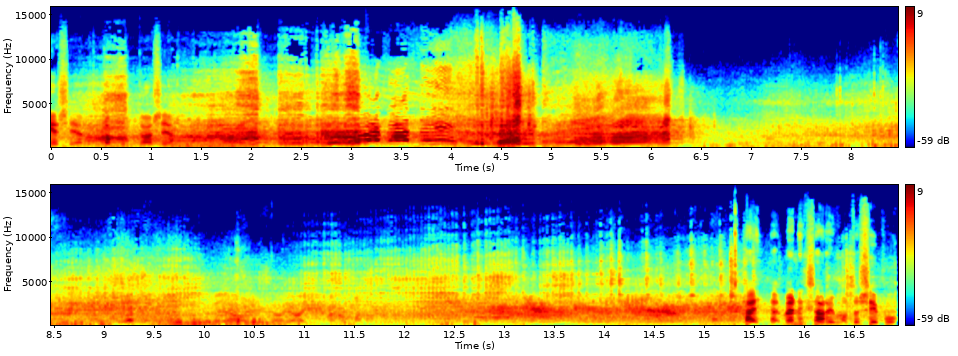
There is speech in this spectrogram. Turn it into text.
tekee siellä? Taputtaa siellä. Hyvä! Hei, menikö Sari muuta sivu?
